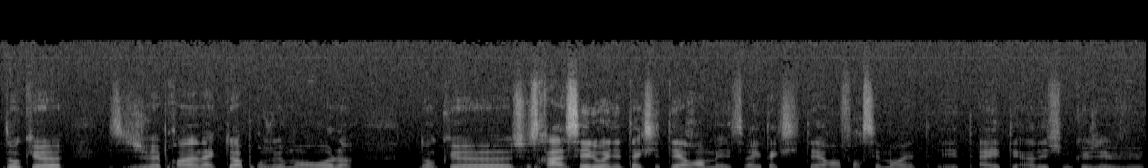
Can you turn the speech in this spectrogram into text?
Donc je vais prendre un acteur pour jouer mon rôle. Donc euh, ce sera assez éloigné de Taxi Téhéran, mais c'est vrai que Taxi Téhéran forcément a été un des films que j'ai vu.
